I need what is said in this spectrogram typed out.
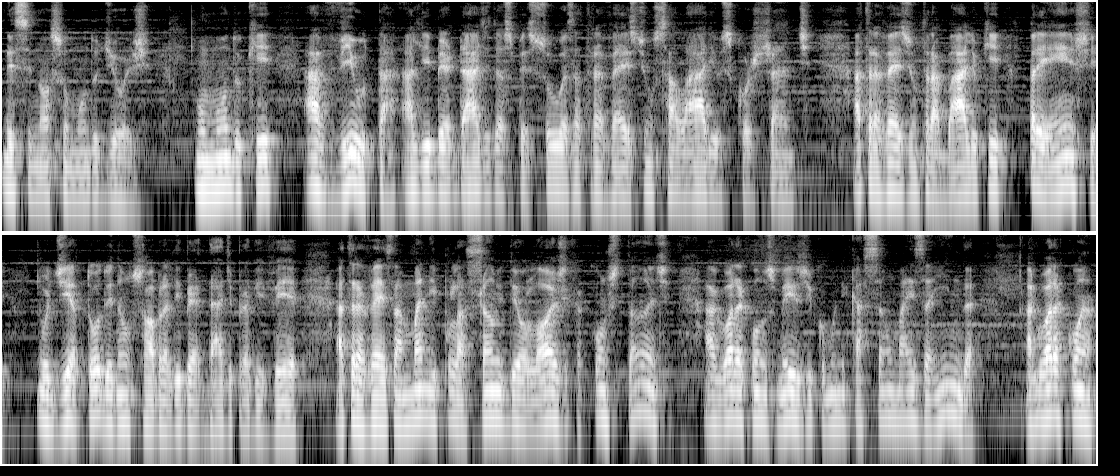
nesse nosso mundo de hoje. Um mundo que avilta a liberdade das pessoas através de um salário escorchante, através de um trabalho que preenche o dia todo e não sobra liberdade para viver, através da manipulação ideológica constante, agora com os meios de comunicação mais ainda, agora com a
